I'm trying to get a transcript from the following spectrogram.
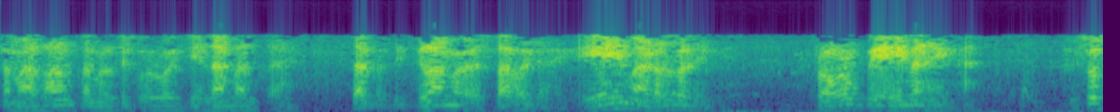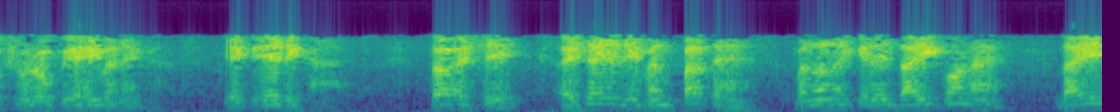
समाधान समृद्धि पूर्वक जीना बनता है, तब ग्राम व्यवस्था हो जाएगा। यही मॉडल बनेगा। प्ररूप यही बनेगा। सूक्ष्म रूप यही बनेगा। एक ये लिखा तो ऐसे, ऐसा यदि बन पाते हैं, बनाने के लिए दाई कौन है? दाई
